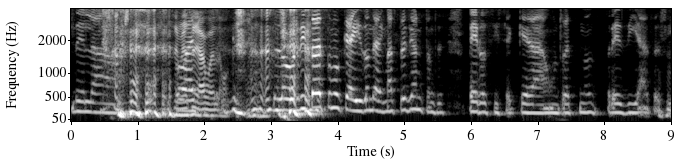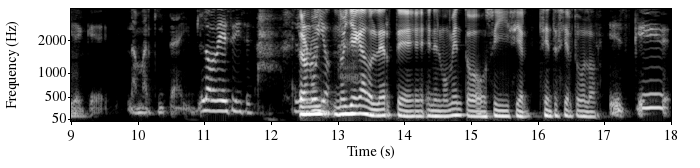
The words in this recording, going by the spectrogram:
de la. Se me hace es- agua la boca. Lo gordito es como que ahí es donde hay más presión, entonces, pero si se queda un ret- unos tres días así de que la marquita y lo ves y dices, ah, el Pero no, no llega a dolerte en el momento o sí cier- sientes cierto dolor. Es que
